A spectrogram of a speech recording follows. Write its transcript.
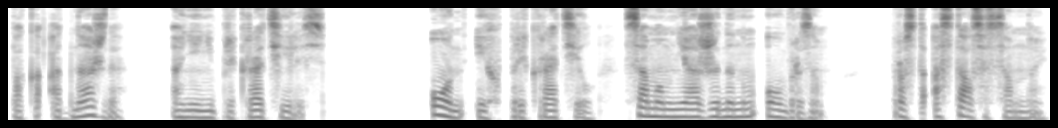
Пока однажды они не прекратились. Он их прекратил самым неожиданным образом, просто остался со мной,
